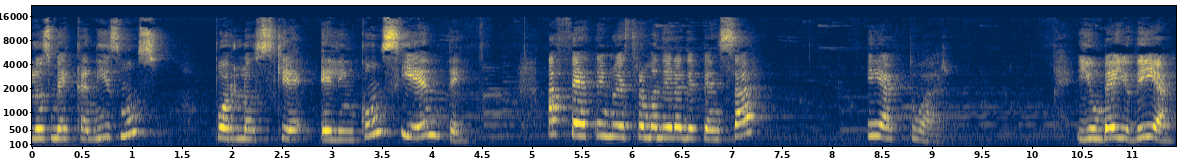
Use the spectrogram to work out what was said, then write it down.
los mecanismos por los que el inconsciente afecta en nuestra manera de pensar e actuar. E um belo dia,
